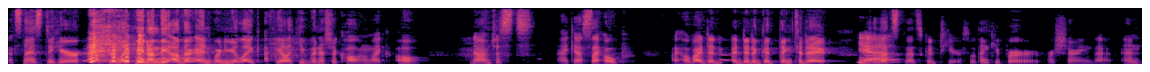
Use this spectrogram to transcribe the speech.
That's nice to hear. After like being on the other end, where you're like, I feel like you finished a call, and I'm like, oh, no, I'm just. I guess I hope. I hope I did. I did a good thing today. Yeah. So that's that's good to hear. So thank you for for sharing that. And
